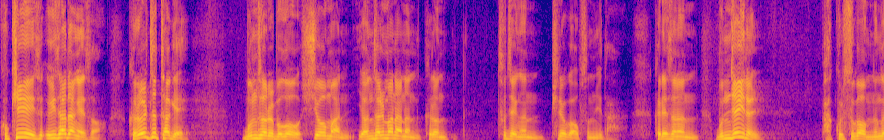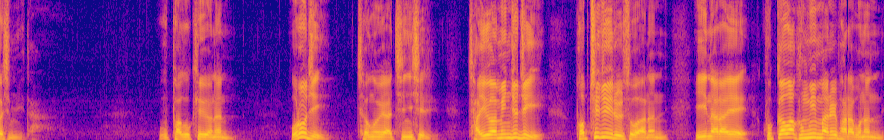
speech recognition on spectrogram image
국회의사당에서 그럴듯하게 문서를 보고 쇼만, 연설만 하는 그런 투쟁은 필요가 없습니다. 그래서는 문재인을 바꿀 수가 없는 것입니다. 우파 국회의원은 오로지 정의와 진실, 자유와 민주주의, 법치주의를 소화하는 이 나라의 국가와 국민만을 바라보는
